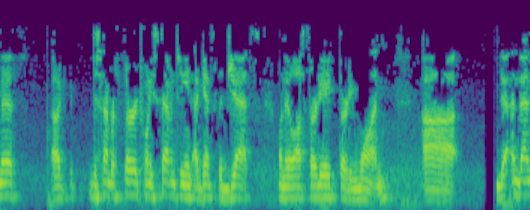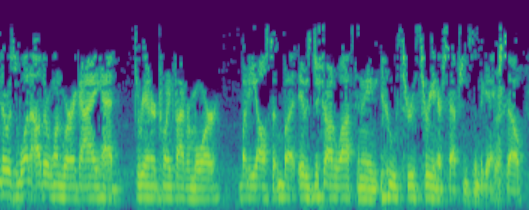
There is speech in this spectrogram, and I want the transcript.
Smith uh, December 3rd, 2017 against the Jets when they lost 38-31. Uh, and then there was one other one where a guy had 325 or more, but he also but it was Deshaun Watson who threw three interceptions in the game. So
